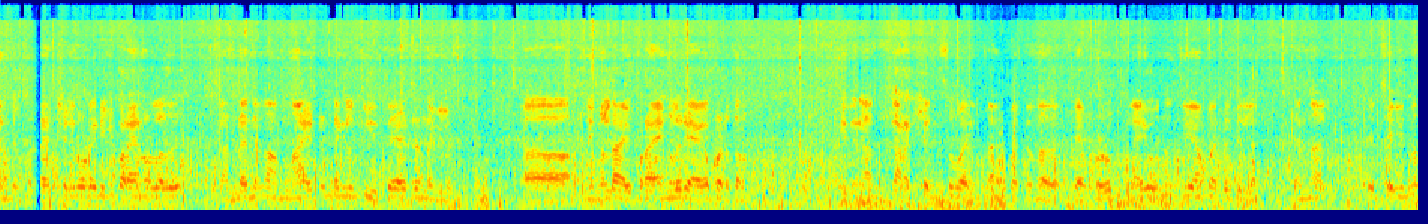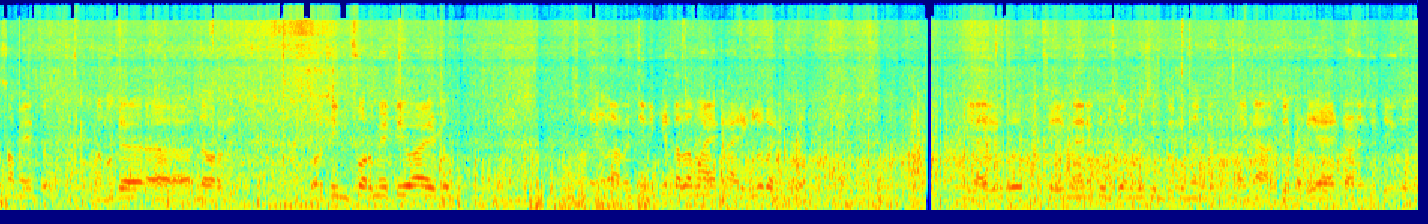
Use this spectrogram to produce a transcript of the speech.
എന്റെ പ്രേക്ഷകരോട് എനിക്ക് പറയാനുള്ളത് കണ്ടന്റ് നന്നായിട്ടുണ്ടെങ്കിലും ചീത്തയായിട്ടുണ്ടെങ്കിലും നിങ്ങളുടെ അഭിപ്രായങ്ങൾ രേഖപ്പെടുത്തണം. ഇതിനകത്ത് കറക്ഷൻസ് വരുത്താൻ പറ്റുന്നത് എപ്പോഴും ലൈവ് ഒന്നും ചെയ്യാൻ പറ്റത്തില്ല. എന്നാൽ ചെയ്യുന്ന സമയത്ത് നമുക്ക് എന്താ പറയുക കുറച്ച് ഇൻഫോർമേറ്റീവായിട്ടും ആളുകൾ അറിഞ്ഞിരിക്കേണ്ടതുമായ കാര്യങ്ങൾ വരുമ്പോൾ ലൈവ് ചെയ്യുന്നതിനെക്കുറിച്ച് നമ്മൾ ചിന്തിക്കുന്നുണ്ട്. അതിന്റെ ആദ്യപടിയായിട്ടാണ് ഇത് ചെയ്തത്.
